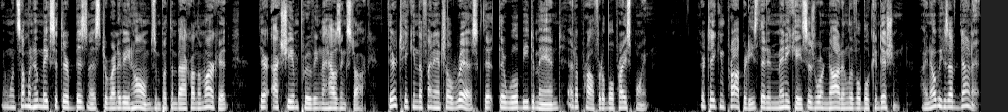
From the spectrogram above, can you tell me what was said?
And when someone who makes it their business to renovate homes and put them back on the market, they're actually improving the housing stock. They're taking the financial risk that there will be demand at a profitable price point. They're taking properties that in many cases were not in livable condition. I know because I've done it.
